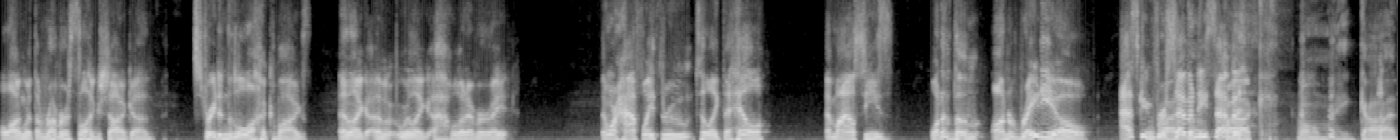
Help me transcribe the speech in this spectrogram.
along with the rubber slug shotgun, straight into the lock box. And like uh, we're like, ah, whatever, right? Then we're halfway through to like the hill, and Miles sees one of them on radio asking for What 77. Oh my god.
